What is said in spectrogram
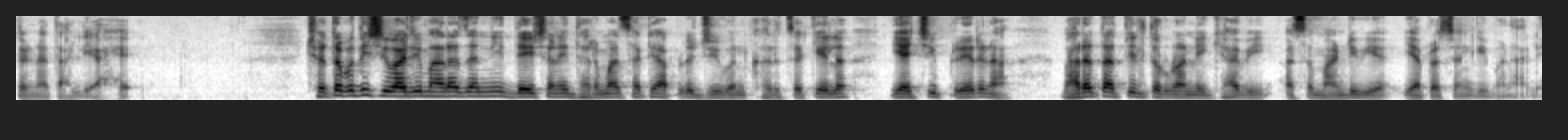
करण्यात आली आहे. छत्रपती शिवाजी महाराजांनी देश आणि धर्मासाठी आपलं जीवन खर्च केलं याची प्रेरणा भारतातील तरुणांनी घ्यावी असं मांडवीय या प्रसंगी म्हणाले.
